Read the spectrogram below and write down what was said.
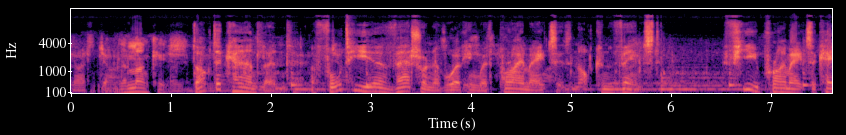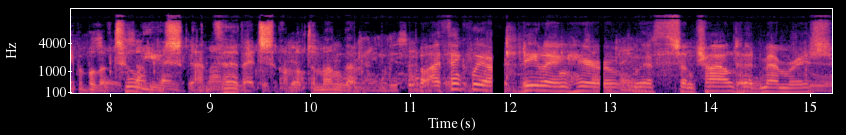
Not John. The monkeys. Dr. Candland, a 40-year veteran of working with primates, is not convinced. Few primates are capable of tool use, and vervets are not among them. Well, I think we are dealing here with some childhood memories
